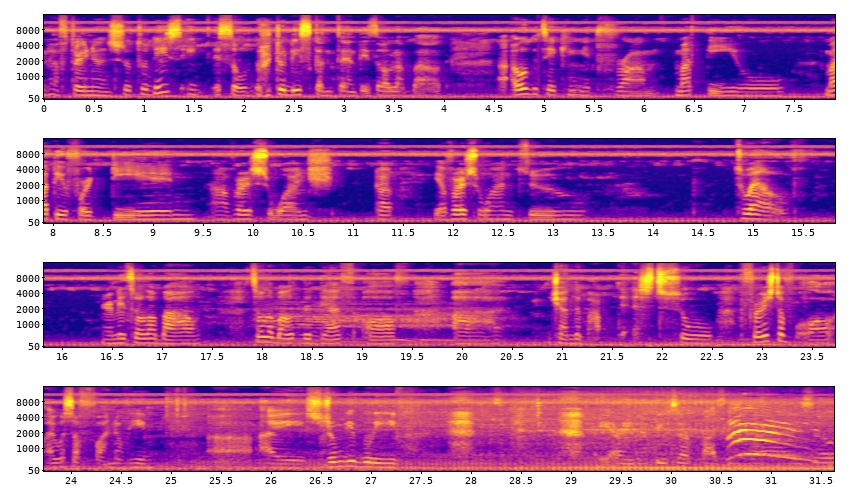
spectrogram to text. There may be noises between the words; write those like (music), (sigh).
Good afternoon. So today's episode or (laughs) today's content is all about uh, I will be taking it from Matthew Matthew 14 uh, verse 1 sh- uh, yeah verse 1 to 12 and it's all about it's all about the death of uh, John the Baptist. So first of all I was a fan of him. Uh, I strongly believe my relatives are passing by so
